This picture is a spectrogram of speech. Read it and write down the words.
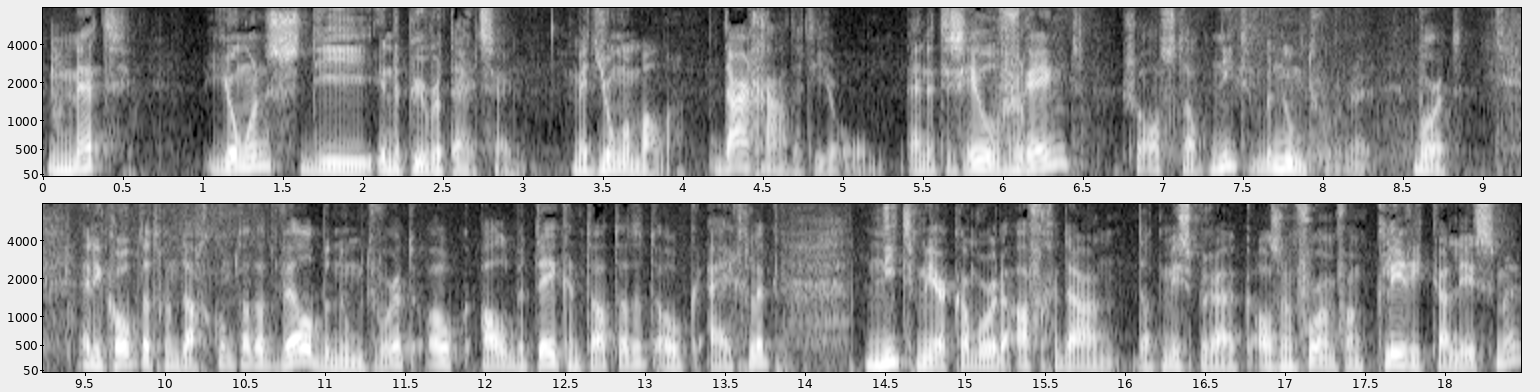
met jongens die in de puberteit zijn, met jonge mannen. Daar gaat het hier om. En het is heel vreemd zoals dat niet benoemd wordt. En ik hoop dat er een dag komt dat dat wel benoemd wordt, ook al betekent dat dat het ook eigenlijk niet meer kan worden afgedaan, dat misbruik, als een vorm van klerikalisme,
